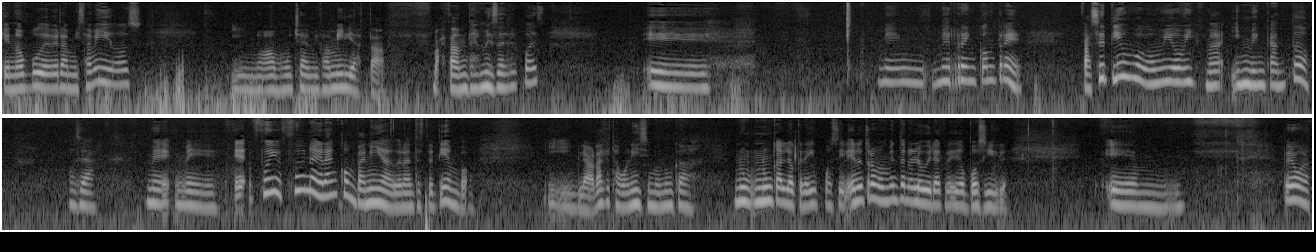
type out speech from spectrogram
que no pude ver a mis amigos y no a mucha de mi familia hasta bastantes meses después, eh, me, me reencontré. Pasé tiempo conmigo misma y me encantó. O sea, me, me, fue, fue una gran compañía durante este tiempo y la verdad que está buenísimo, nunca, nunca lo creí posible. En otro momento no lo hubiera creído posible. Em, pero bueno,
